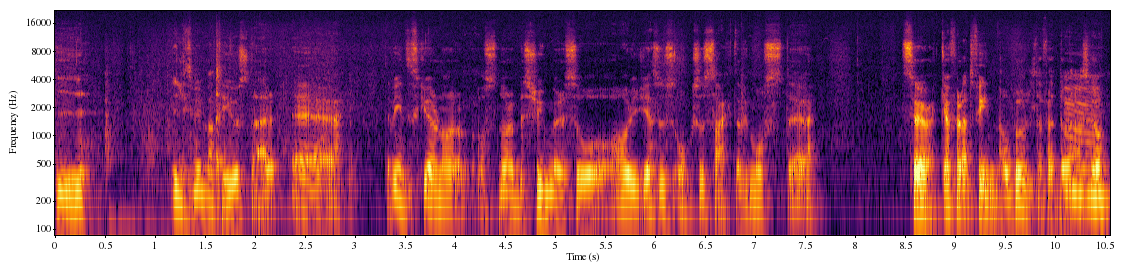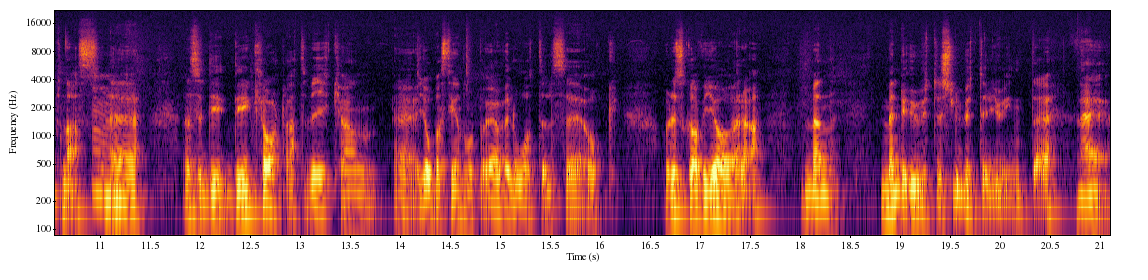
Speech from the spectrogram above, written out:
i, liksom i Matteus där, eh, där vi inte ska göra några, oss några bekymmer så har ju Jesus också sagt att vi måste söka för att finna och bulta för att dörrarna ska Mm. öppnas. Mm. Eh, alltså det, det är klart att vi kan eh, jobba stenhårt på överlåtelse och, och det ska vi göra. Men, men det utesluter ju inte Nej.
